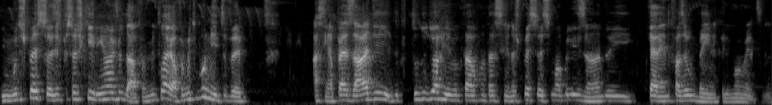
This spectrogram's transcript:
de muitas pessoas. As pessoas queriam ajudar. Foi muito legal, foi muito bonito ver. Assim, apesar de, de tudo de horrível que estava acontecendo, as pessoas se mobilizando e querendo fazer o bem naquele momento, né?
